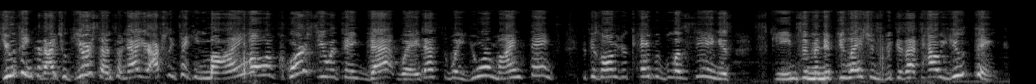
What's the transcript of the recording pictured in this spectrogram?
You think that I took your son, so now you're actually taking mine? Oh, of course you would think that way. That's the way your mind thinks. Because all you're capable of seeing is schemes and manipulations because that's how you think.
